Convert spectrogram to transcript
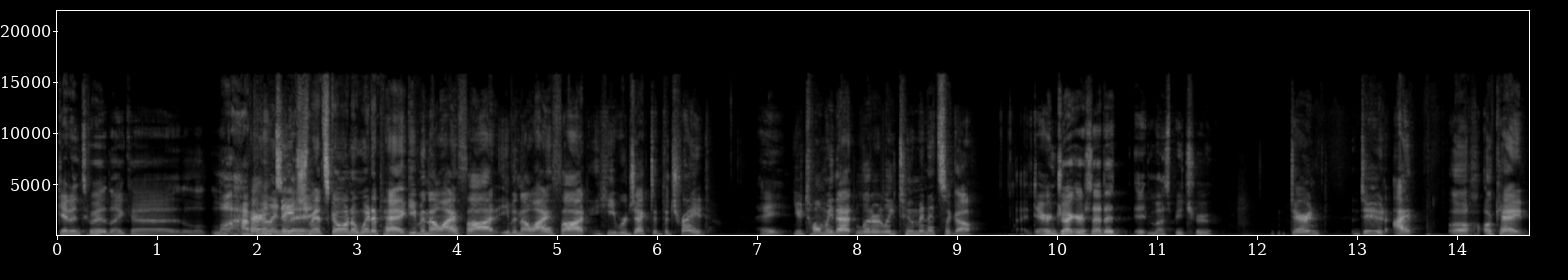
get into it. Like uh, a lot happening apparently today. Nate Schmidt's going to Winnipeg, even though I thought even though I thought he rejected the trade. Hey, You told me that literally two minutes ago. Darren Dreger said it. It must be true. Darren, dude, I. Ugh, okay.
